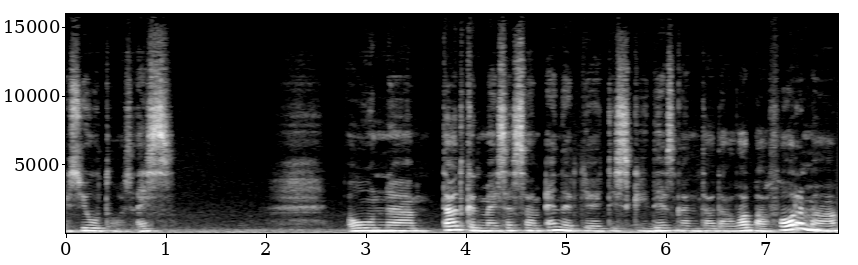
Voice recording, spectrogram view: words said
es jūtos. Es. Un uh, tad, kad mēs esam enerģētiski diezgan tādā labā formā,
